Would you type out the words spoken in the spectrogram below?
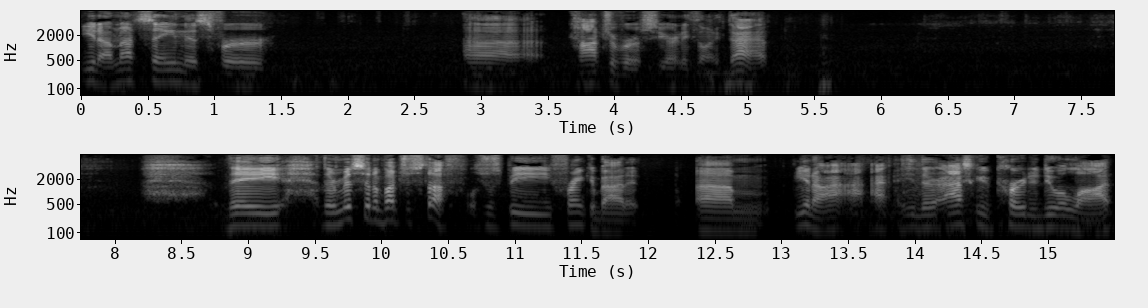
you know, I'm not saying this for uh, controversy or anything like that. They they're missing a bunch of stuff. Let's just be frank about it. Um, you know, I, I, they're asking Curry to do a lot.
